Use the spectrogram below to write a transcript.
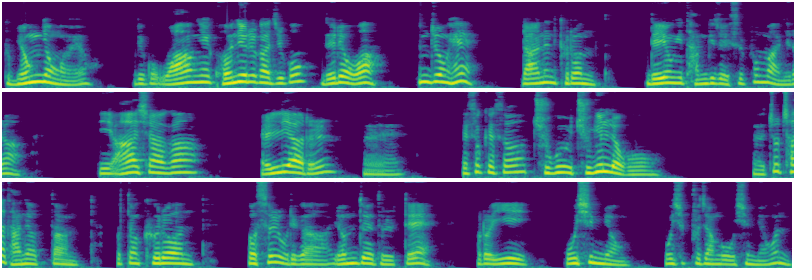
그 명령어예요. 그리고 왕의 권위를 가지고 내려와 순종해 라는 그런 내용이 담겨져 있을 뿐만 아니라 이 아하시아가 엘리야를 예, 계속해서 죽, 죽이려고 예, 쫓아다녔던 어떤 그런 것을 우리가 염두에 둘 때 바로 이 50명, 50부장과 50명은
